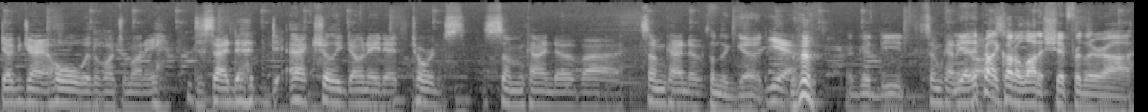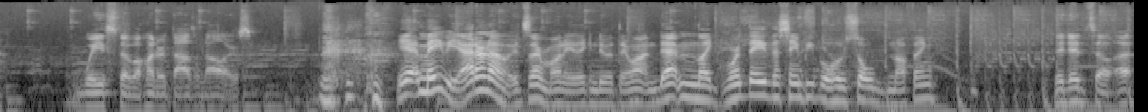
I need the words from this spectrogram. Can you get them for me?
dug a giant hole with a bunch of money, decide to actually donate it towards some kind of uh, some kind of Something good. yeah A good deed. some kind of Yeah, they probably cause. caught a lot of shit for their uh, waste of a $100,000. Yeah, maybe. I don't know. It's their money. They can do what they want. And that and like weren't they the same people who sold nothing? They did so. Uh,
